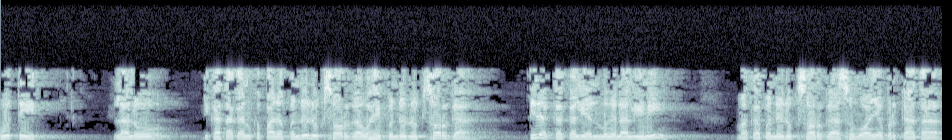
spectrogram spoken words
putih lalu Dikatakan kepada penduduk sorga, wahai penduduk sorga, tidakkah kalian mengenal ini? Maka penduduk sorga semuanya berkata,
